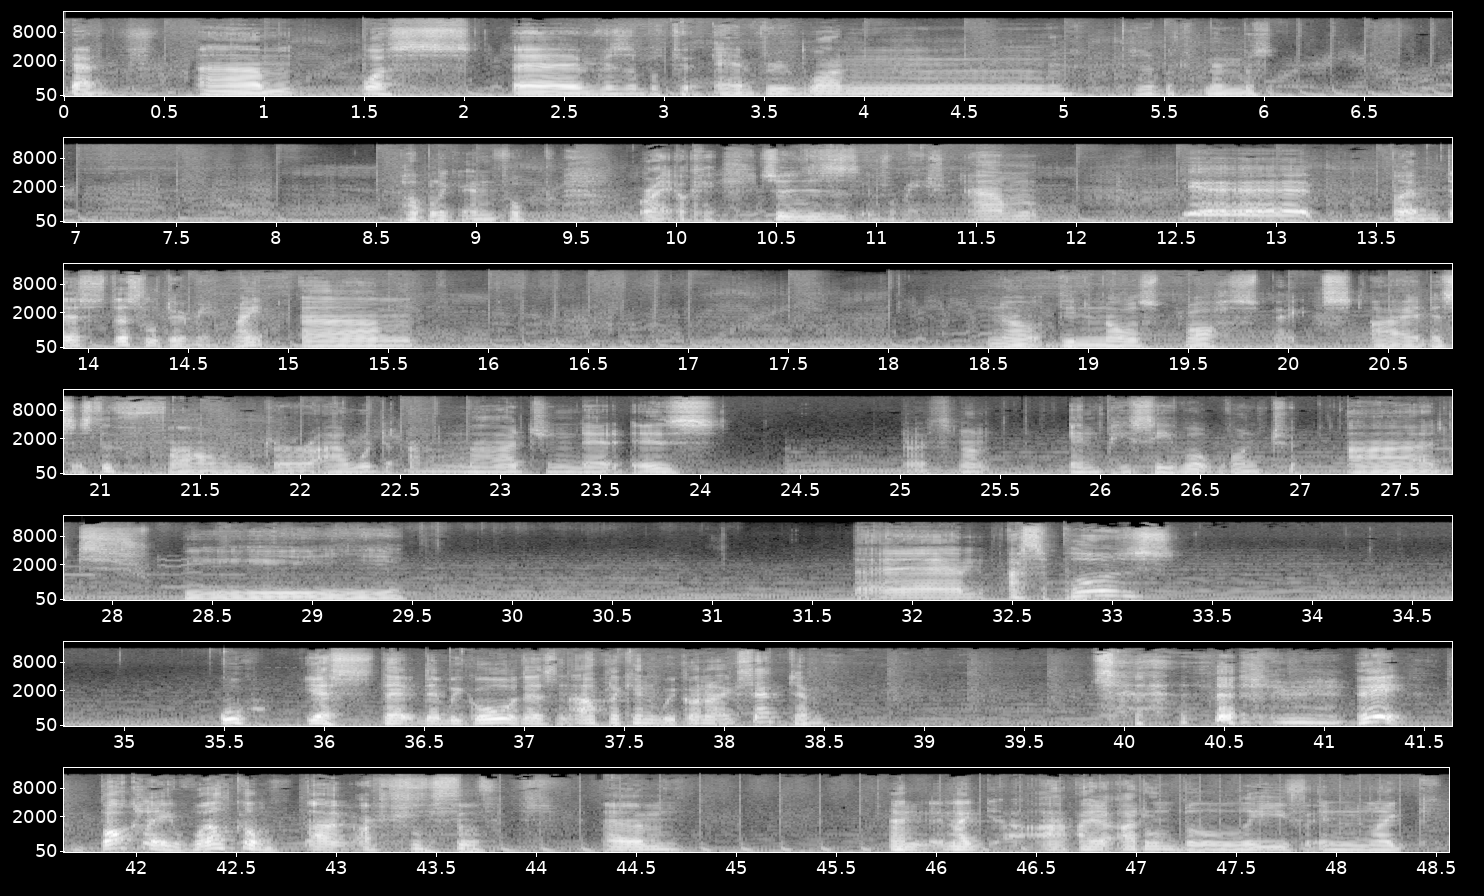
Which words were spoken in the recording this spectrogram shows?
Then, um, was uh, visible to everyone. Visible to members. Public info. Right. Okay. So this is information. Um. Yeah. Um, this this will do me right. Um. Now the novice prospects. I this is the founder. I would imagine there is. No, it's not NPC. But want to add the um, I suppose. Oh, yes, there, there we go. There's an applicant. We're going to accept him. hey, Buckley, welcome. Uh, um, and like, I, I don't believe in like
